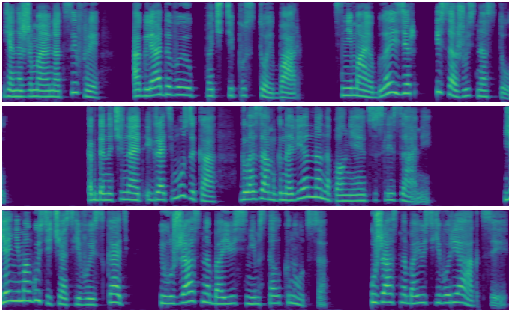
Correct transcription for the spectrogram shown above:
Я нажимаю на цифры, Оглядываю почти пустой бар, снимаю блейзер и сажусь на стул. Когда начинает играть музыка, глаза мгновенно наполняются слезами. Я не могу сейчас его искать и ужасно боюсь с ним столкнуться. Ужасно боюсь его реакции.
